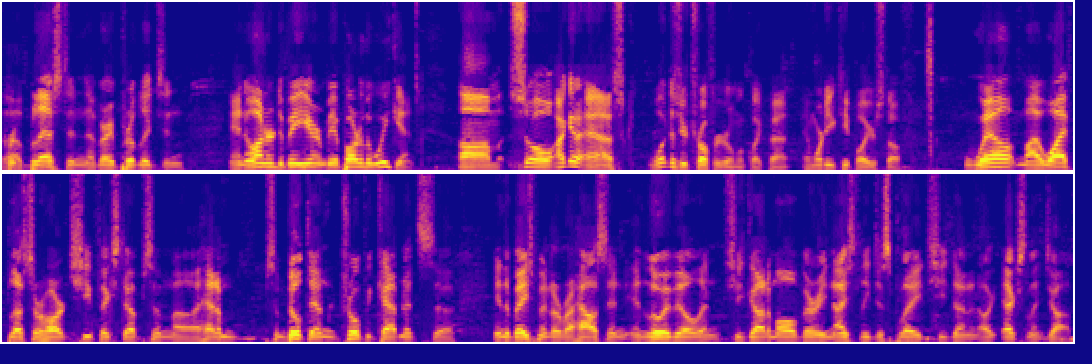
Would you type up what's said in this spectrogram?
Uh, blessed and uh, very privileged and, and honored to be here and be a part of the weekend. Um, so I got to ask, what does your trophy room look like, Pat? And where do you keep all your stuff? Well, my wife, bless her heart, she fixed up some, uh, had them, some built-in trophy cabinets uh, in the basement of our house in, in Louisville, and she's got them all very nicely displayed. She's done an excellent job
